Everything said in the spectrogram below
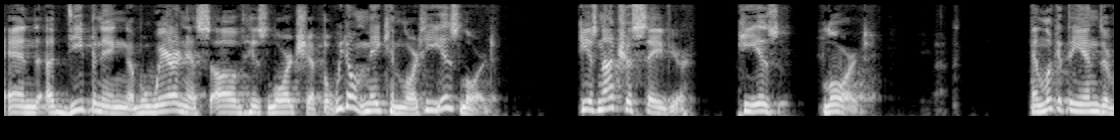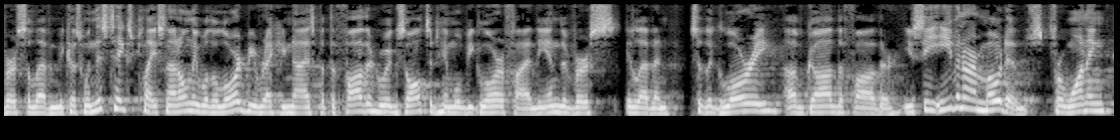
and a deepening of awareness of His Lordship. But we don't make Him Lord. He is Lord. He is not just Savior. He is Lord. And look at the end of verse 11, because when this takes place, not only will the Lord be recognized, but the Father who exalted him will be glorified. The end of verse 11, to the glory of God the Father. You see, even our motives for wanting,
